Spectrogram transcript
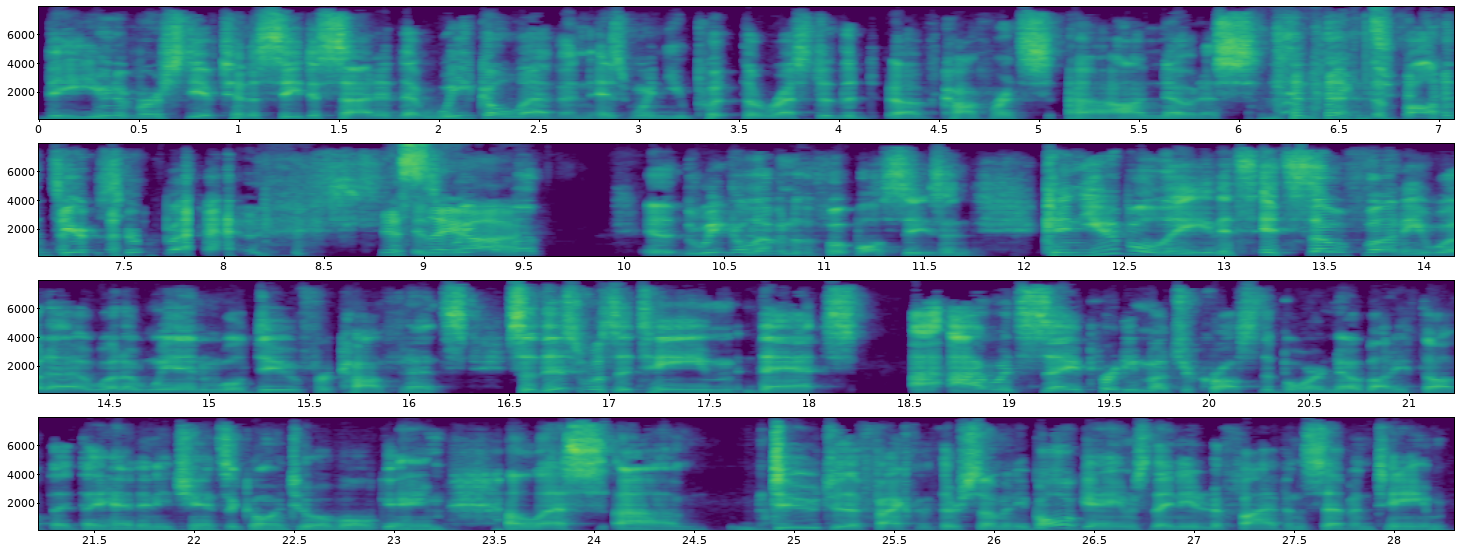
the University of Tennessee decided that Week 11 is when you put the rest of the of conference uh, on notice. the Volunteers are back. Yes, they are. 11 uh, the week 11 of the football season. Can you believe it's it's so funny what a what a win will do for confidence. So this was a team that I, I would say pretty much across the board, nobody thought that they had any chance of going to a bowl game, unless um, due to the fact that there's so many bowl games, they needed a five and seven team.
